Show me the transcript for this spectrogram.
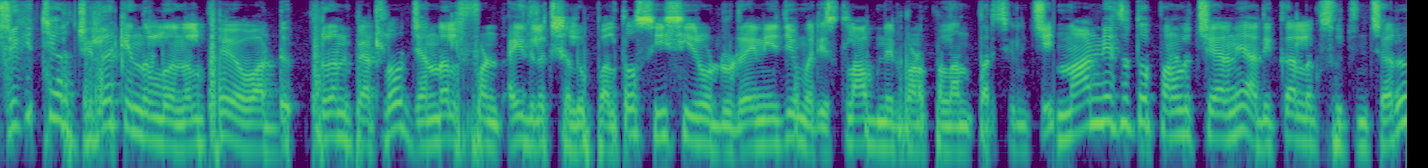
జగిత్యాల జిల్లా కేంద్రంలో నలభై వార్డు పురాన్పేటలో జనరల్ ఫండ్ ఐదు లక్షల రూపాయలతో సీసీ రోడ్డు డ్రైనేజీ మరియు స్లాబ్ నిర్మాణ పనులను పరిశీలించి నాణ్యతతో పనులు చేయాలని అధికారులకు సూచించారు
